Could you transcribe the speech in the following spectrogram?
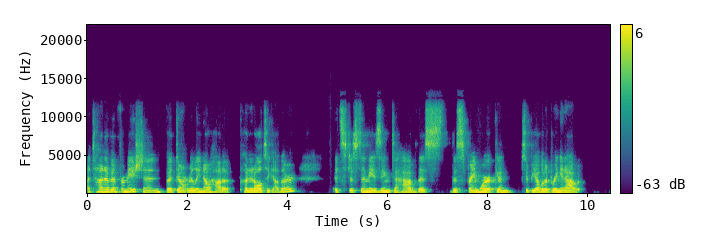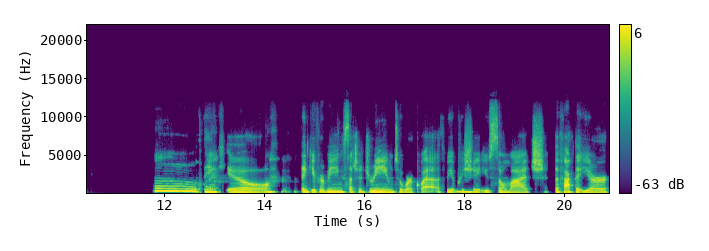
a ton of information but don't really know how to put it all together. It's just amazing to have this this framework and to be able to bring it out Thank you. Thank you for being such a dream to work with. We appreciate mm-hmm. you so much. The fact that you're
